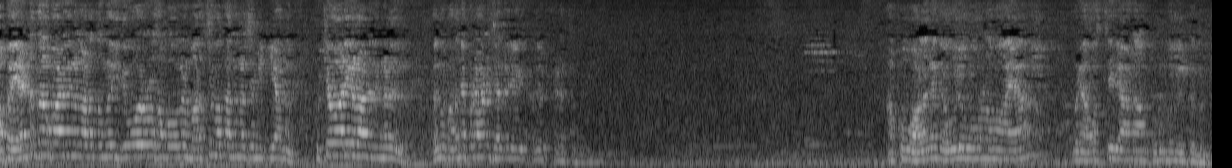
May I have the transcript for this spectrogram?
അപ്പൊ ഇരട്ടത്താപ്പാണ് നിങ്ങൾ നടത്തുന്നത്. ഇതുപോലുള്ള സംഭവങ്ങൾ മറച്ചു വെക്കാൻ നിങ്ങൾ ശ്രമിക്കുകയാണ്. കുറ്റവാളികളാണ് നിങ്ങൾ എന്ന് പറഞ്ഞപ്പോഴാണ് ചിലർ അത് എടുത്തത്. അപ്പോൾ വളരെ ഗൗരവപൂർണമായ ഒരവസ്ഥയിലാണ് ആ കുടുംബം നിൽക്കുന്നത്.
